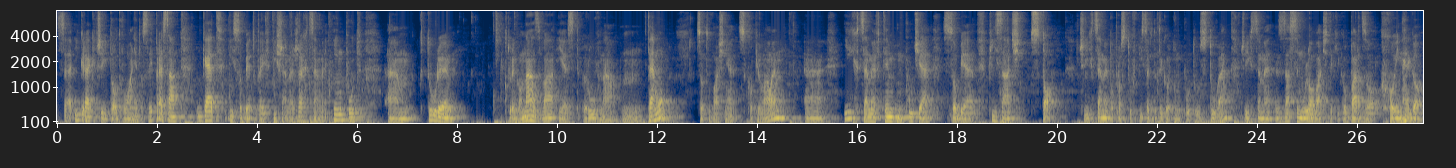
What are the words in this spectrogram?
CY, czyli to odwołanie do Cypressa, get i sobie tutaj wpiszemy, że chcemy input, który, którego nazwa jest równa mm, temu, co tu właśnie skopiowałem e, i chcemy w tym inpucie sobie wpisać 100. Czyli chcemy po prostu wpisać do tego inputu stówę, czyli chcemy zasymulować takiego bardzo hojnego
